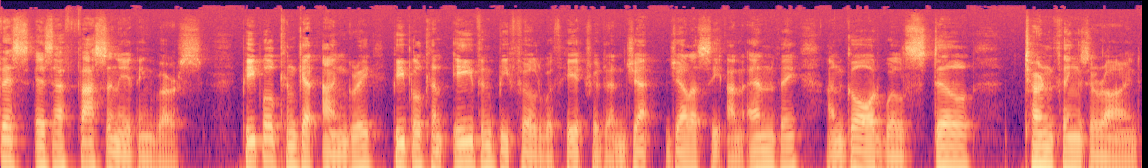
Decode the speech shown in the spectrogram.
This is a fascinating verse. People can get angry, people can even be filled with hatred and je- jealousy and envy, and God will still turn things around,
